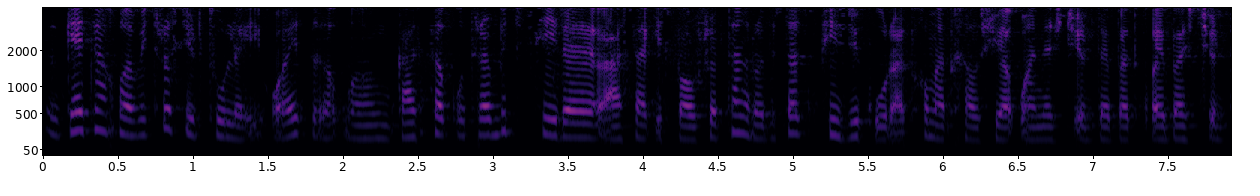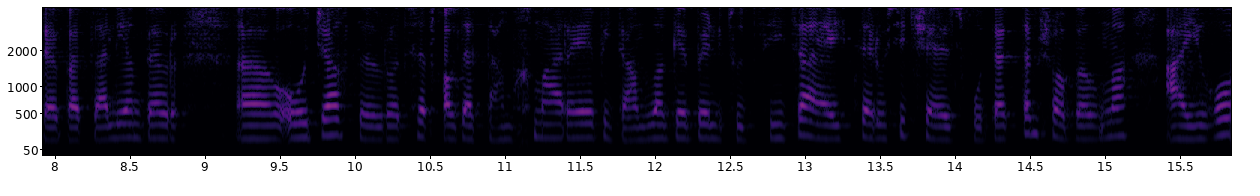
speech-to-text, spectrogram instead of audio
გეთანხმებით, რომ სირთულე იყო ეს განსაკუთრებით მცირე ასაკის ბავშვებთან, როდესაც ფიზიკურად ხო მათ ხელში აყვანეს ჭირდებათ, ყვება ჭირდება ძალიან ბევრ ოჯახს, როდესაც ყავდათ დამხმარეები, დამლაგებელი თუ ძიძა, აი სერვისით შეეზღუდათ და მშობელმა აიღო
